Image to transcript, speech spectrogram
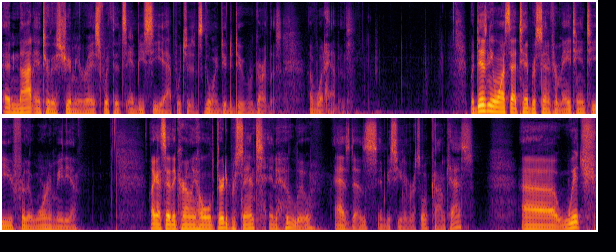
and not enter the streaming race with its NBC app, which it's going to do regardless of what happens. But Disney wants that 10% from AT&T for the Warner Media. Like I said, they currently hold 30% in Hulu, as does NBC Universal, Comcast, uh, which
